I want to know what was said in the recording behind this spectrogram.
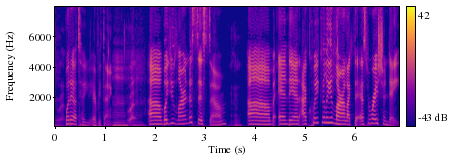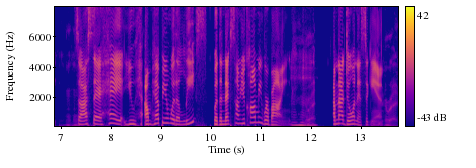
Right. But they'll tell you everything. Mm-hmm. Right. Um, but you learn the system. Um, and then I quickly learned like the expiration date. So I said, hey, you, I'm helping with a lease, but the next time you call me, we're buying. Right. I'm not doing this again. Right.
